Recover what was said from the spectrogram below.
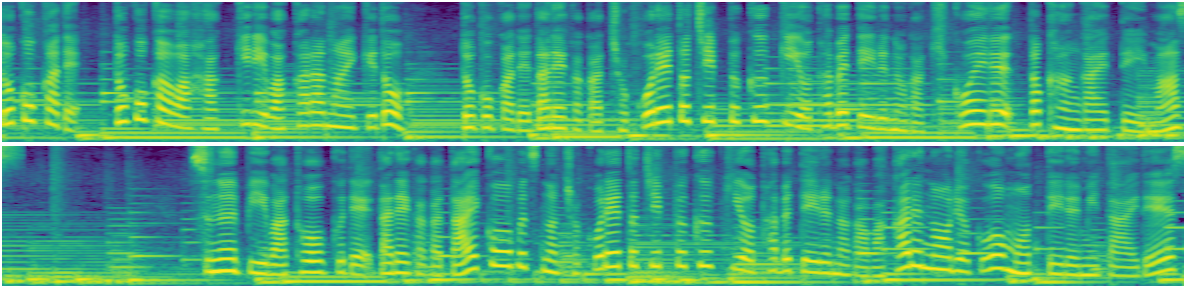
どこかでどこかははっきりわからないけどどこかで誰かがチョコレートチップクッキーを食べているのが聞こえると考えています。スヌーピーは遠くで誰かが大好物のチョコレートチップクッキーを食べているのがわかる能力を持っているみたいです。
